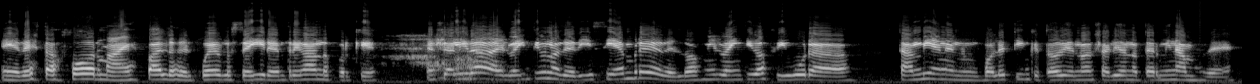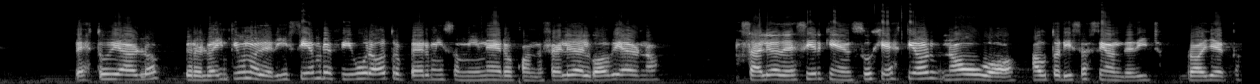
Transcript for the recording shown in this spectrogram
eh, de esta forma, a espaldas del pueblo, seguir entregando, porque en realidad el 21 de diciembre del 2022 figura también en un boletín que todavía no, en realidad no terminamos de, estudiarlo, pero el 21 de diciembre figura otro permiso minero cuando en realidad el gobierno salió a decir que en su gestión no hubo autorización de dicho proyecto.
